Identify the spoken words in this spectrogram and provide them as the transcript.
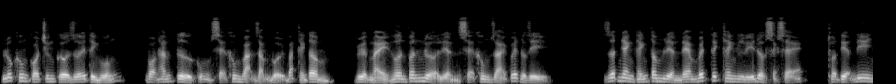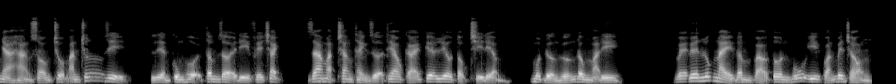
Lúc không có chứng cớ dưới tình huống, bọn hắn tử cũng sẽ không vạn dặm đuổi bắt thánh tâm, việc này hơn phân nửa liền sẽ không giải quyết được gì. Rất nhanh thánh tâm liền đem vết tích thanh lý được sạch sẽ, thuận tiện đi nhà hàng xóm trộm ăn chút gì, liền cùng hội tâm rời đi phế trạch, ra mặt trăng thành dựa theo cái kia liêu tộc chỉ điểm, một đường hướng đông mà đi vệ uyên lúc này đâm vào tôn vũ y quán bên trong,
